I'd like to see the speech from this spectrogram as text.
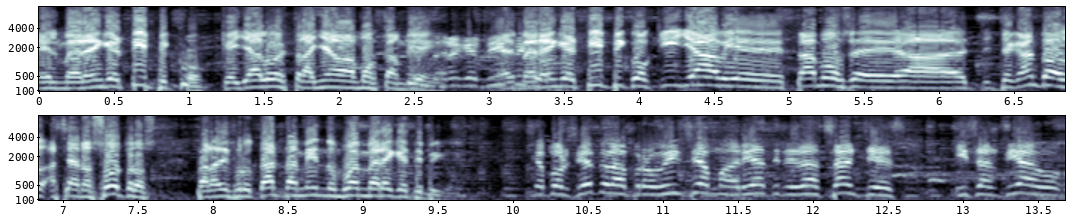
el merengue típico, que ya lo extrañábamos también. El merengue típico. El merengue típico, aquí ya eh, estamos eh, llegando hacia nosotros para disfrutar también de un buen merengue típico. Que por cierto, la provincia María Trinidad Sánchez y Santiago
